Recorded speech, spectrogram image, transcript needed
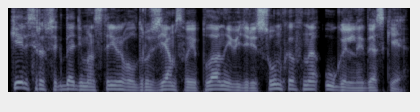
Кельсер всегда демонстрировал друзьям свои планы в виде рисунков на угольной доске.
